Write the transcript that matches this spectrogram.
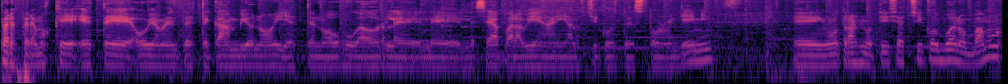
Pero esperemos que este, obviamente, este cambio ¿no? y este nuevo jugador le, le sea para bien ahí a los chicos de Storm Gaming en otras noticias chicos. Bueno vamos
